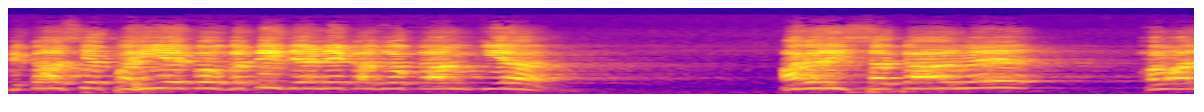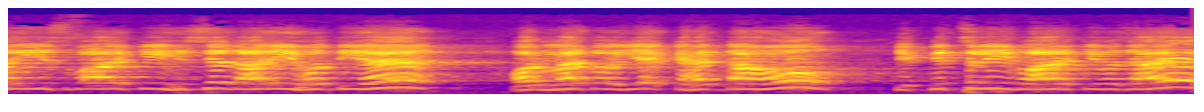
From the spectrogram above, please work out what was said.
विकास के पहिए को गति देने का जो काम किया, अगर इस सरकार में हमारी इस बार की हिस्सेदारी होती है, और मैं तो ये कहता हूँ कि पिछली बार की बजाय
